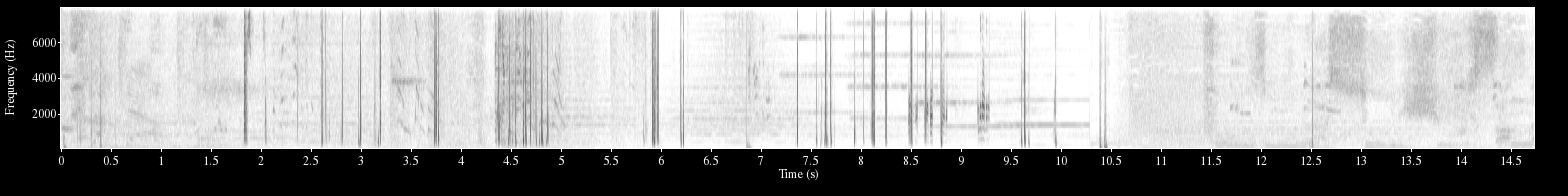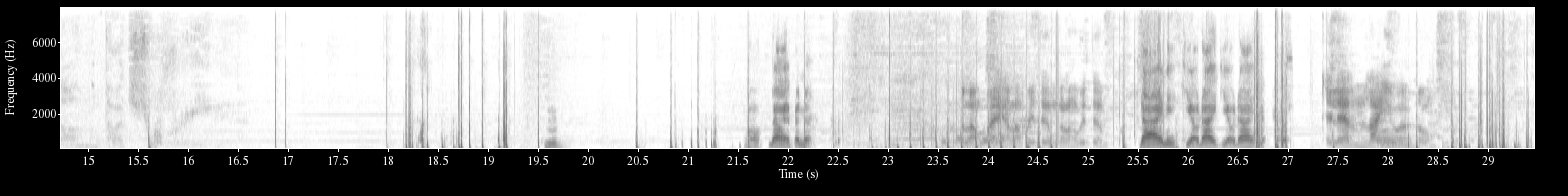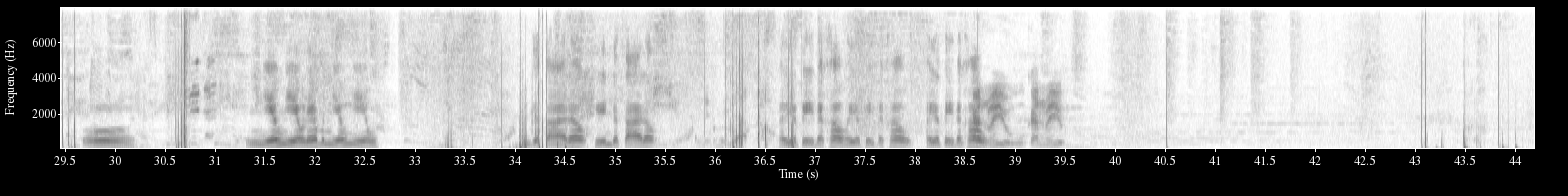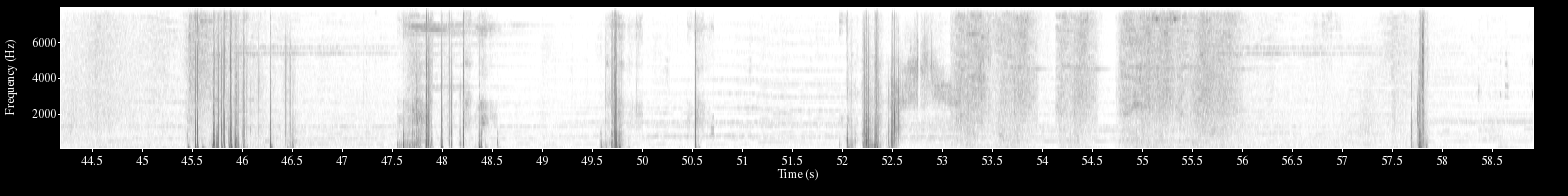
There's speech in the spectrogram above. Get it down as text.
down. ออกได้ปะเนี่ยกำลังไปกำลังไปเติม กำลังไปเติมได้นี่เกี่ยวได้เกี่ยวได้ ไอ้แรดมันไล่อยู่อะตรงโอ้ย Has been defeated. มันเงี้ยวเงี้ยวแล้วมันเงี้ยวเงี้ยวมันจะตายแล้วเพนจะตายแล้วใครจะเตะจะเข้าใครจะเตะจะเข้าใครจะเตะจะกัเข้านไว้อยู่กูกันไว้อยู่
